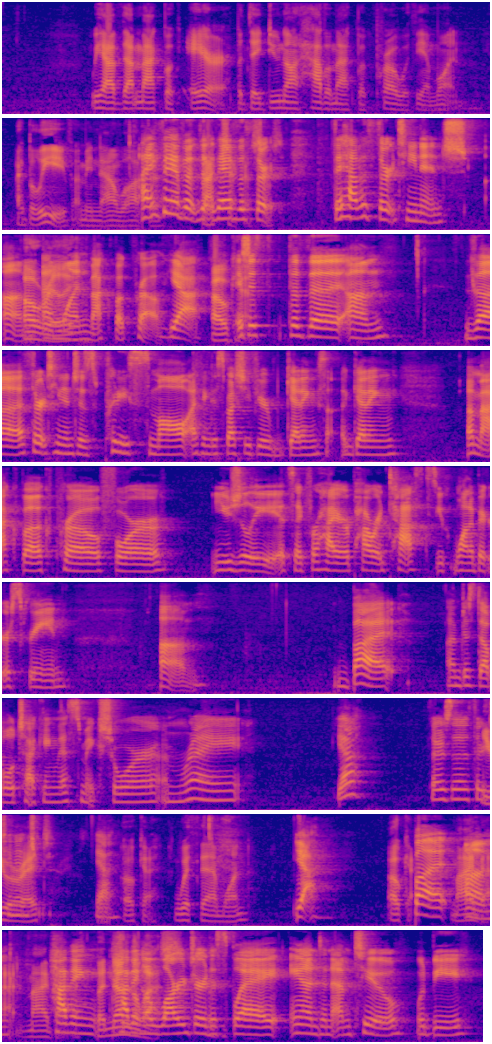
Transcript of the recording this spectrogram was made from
We have that MacBook Air, but they do not have a MacBook Pro with the M1. I believe. I mean, now we'll have. I think they have a they have the third they have a 13 inch um, Oh, really? M1 MacBook Pro. Yeah. Okay. It's just the the um the 13 inch is pretty small. I think especially if you're getting getting a MacBook Pro for usually it's like for higher powered tasks you want a bigger screen. Um but I'm just double checking this to make sure I'm right. Yeah. There's a 13 You were inch. right. Yeah. Okay, with the M1. Yeah. Okay. But my um, bad. My bad. having but having a larger display and an M2 would be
